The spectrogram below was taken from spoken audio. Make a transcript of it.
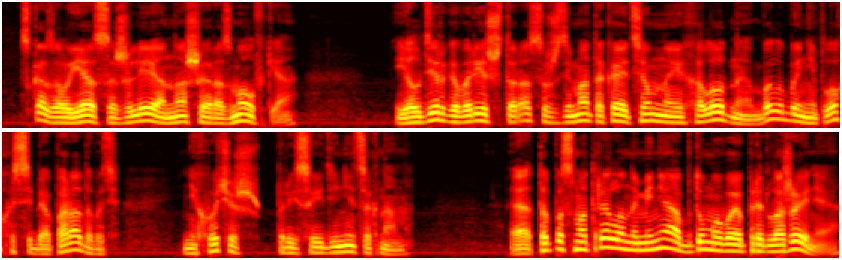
— сказал я, сожалея о нашей размолвке. Елдир говорит, что раз уж зима такая темная и холодная, было бы неплохо себя порадовать. Не хочешь присоединиться к нам? Это посмотрела на меня, обдумывая предложение.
